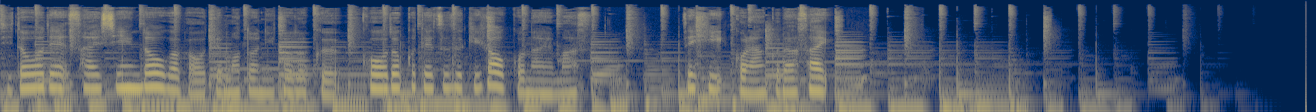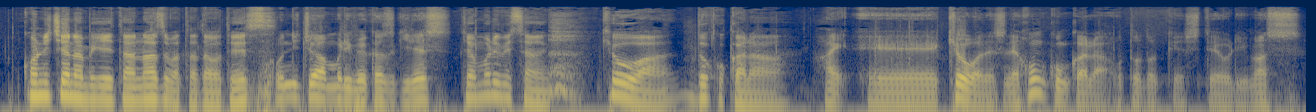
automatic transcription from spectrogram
自動で最新動画がお手元に届く購読手続きが行えます。ぜひご覧ください。こんにちは、ナビゲーターの東忠夫です。こんにちは、森部和樹です。じゃあ、森部さん、今日はどこから？はい、えー、今日はですね、香港からお届けしております。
